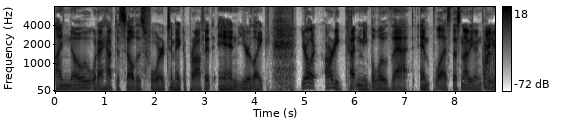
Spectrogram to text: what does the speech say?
I know what I have to sell this for to make a profit, and you're like you're already cutting me below that, and plus that's not even including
